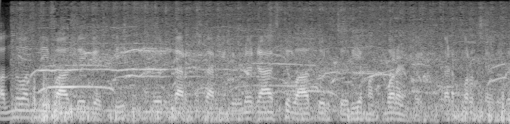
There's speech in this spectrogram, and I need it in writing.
വന്ന് വന്ന് ഈ ഭാഗത്തേക്ക് എത്തി. അങ്ങനെ ഒരു കറങ്ങി കറങ്ങിയിട്ട് ഇവിടെ ലാസ്റ്റ് ഭാഗത്ത് ഒരു ചെറിയ മക്ബറയുണ്ട് കടപ്പുറം സൈഡിൽ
